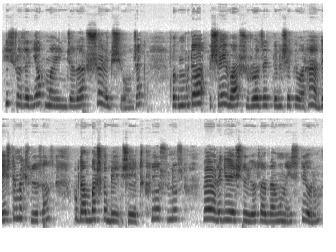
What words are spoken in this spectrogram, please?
Hiç rozet yapmayınca da şöyle bir şey olacak. Bakın burada şey var. Şu rozetlerin şekli var. Ha, değiştirmek istiyorsanız buradan başka bir şeye tıklıyorsunuz. Ve öyle değiştiriyor. Tabii ben bunu istiyorum.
